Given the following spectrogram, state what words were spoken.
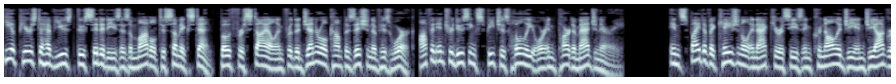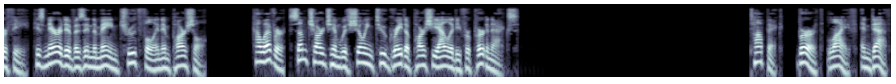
He appears to have used Thucydides as a model to some extent, both for style and for the general composition of his work, often introducing speeches wholly or in part imaginary. In spite of occasional inaccuracies in chronology and geography, his narrative is in the main truthful and impartial. However, some charge him with showing too great a partiality for Pertinax. Birth, life, and death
